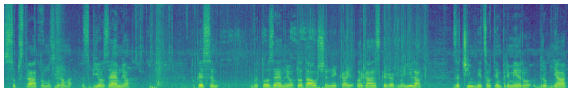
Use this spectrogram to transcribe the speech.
s substratom oziroma z biozemljo. Tukaj sem v to zemljo dodal še nekaj organskega gnojila. Začimbnica v tem primeru drobnjak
